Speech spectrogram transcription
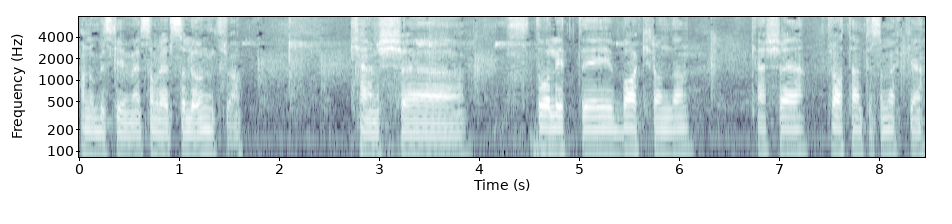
har nog beskrivit mig som rätt så lugn tror jag. Kanske stå lite i bakgrunden. Kanske prata inte så mycket.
